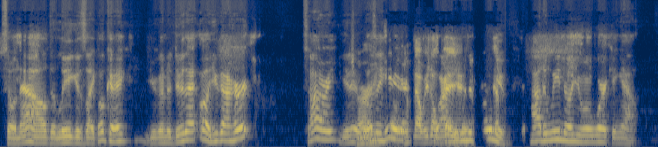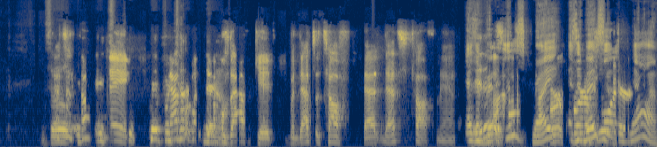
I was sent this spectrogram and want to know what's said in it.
So now the league is like, "Okay, you're going to do that? Oh, you got hurt? Sorry, you Sorry. wasn't here. No, we don't Why pay you. going to pay you? How do we know you were working out?" So That's a it- tough it's, day. it's for Not to tat now. devil's advocate, but that's a tough. That that's tough, man. As a It is. business, right? For- As for a business, employer. yeah.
